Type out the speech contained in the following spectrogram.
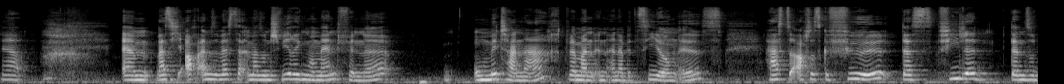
Ja. Ähm, was ich auch an Silvester immer so einen schwierigen Moment finde, um Mitternacht, wenn man in einer Beziehung ist, hast du auch das Gefühl, dass viele dann so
